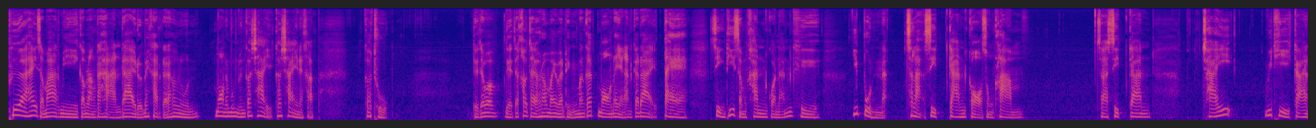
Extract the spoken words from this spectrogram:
เพื่อให้สามารถมีกำลังทหารได้โดยไม่ขัดกับรัฐธรรมนูญมองในมุมนึงก็ใช่ก็ใช่นะครับ ก็ถูก เดี๋ยวจะว่าเดี๋ยวจะเข้าใจว่าทำไมมันถึงมันก็มองในอย่างนั้นก็ได้ แต่สิ่งที่สำคัญกว่านั้นคือ ญี่ปุ่นน่ะสละสิทธิ์การก่อสงครามสละสิทธิ์การใช้ วิธีการ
